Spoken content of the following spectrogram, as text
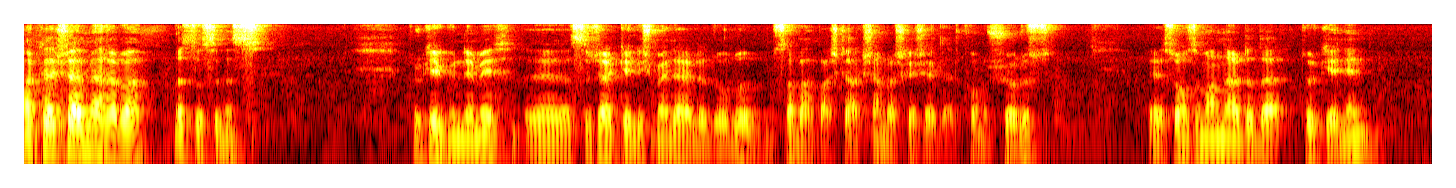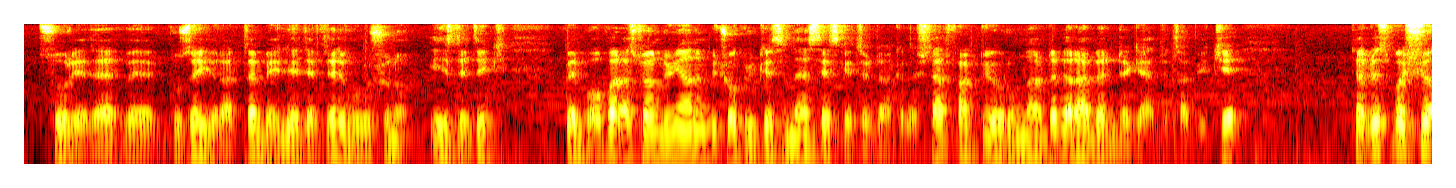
Arkadaşlar merhaba, nasılsınız? Türkiye gündemi e, sıcak gelişmelerle dolu. Sabah başka, akşam başka şeyler konuşuyoruz. E, son zamanlarda da Türkiye'nin Suriye'de ve Kuzey Irak'ta belli hedefleri vuruşunu izledik. Ve bu operasyon dünyanın birçok ülkesinden ses getirdi arkadaşlar. Farklı yorumlar da beraberinde geldi tabii ki. Terörist başı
